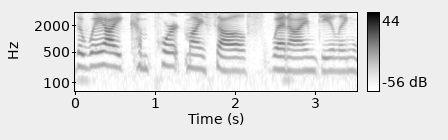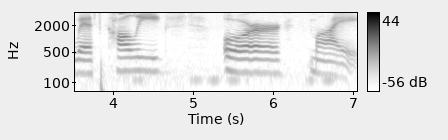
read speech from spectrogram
The way I comport myself when I'm dealing with colleagues or my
